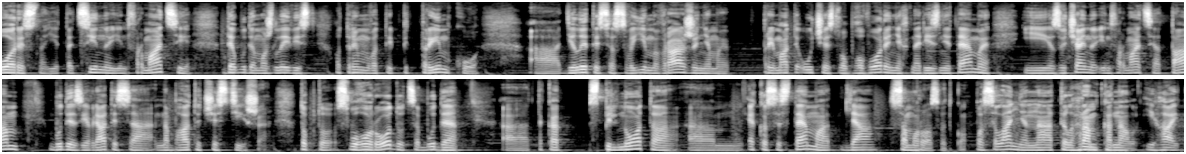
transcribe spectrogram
Корисної та цінної інформації, де буде можливість отримувати підтримку, ділитися своїми враженнями, приймати участь в обговореннях на різні теми. І, звичайно, інформація там буде з'являтися набагато частіше. Тобто, свого роду це буде е, така спільнота, ем, екосистема для саморозвитку. Посилання на телеграм-канал і гайд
